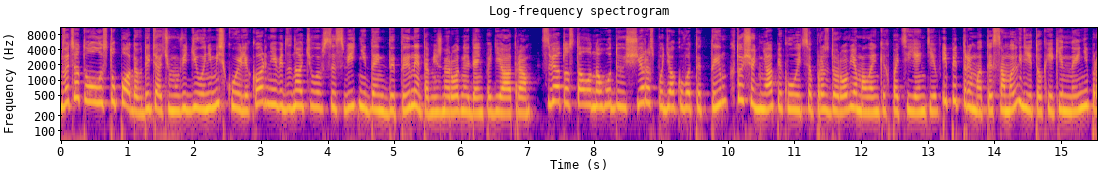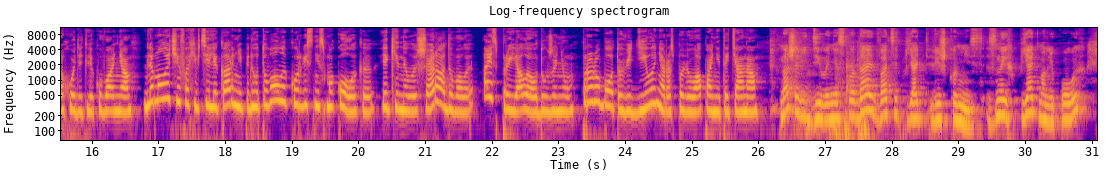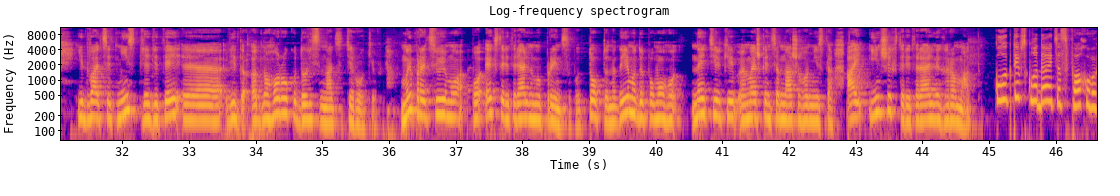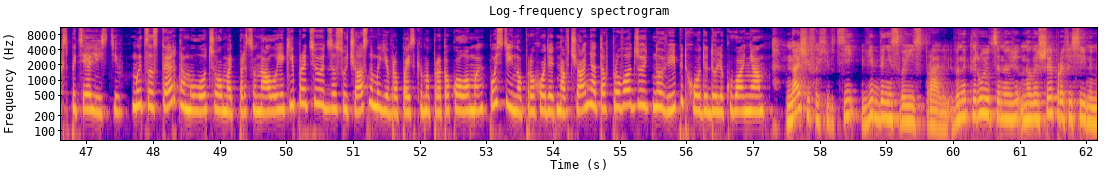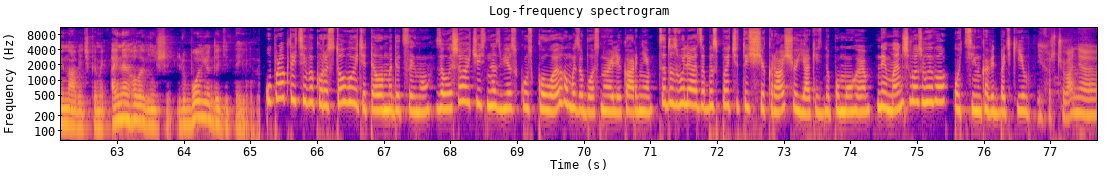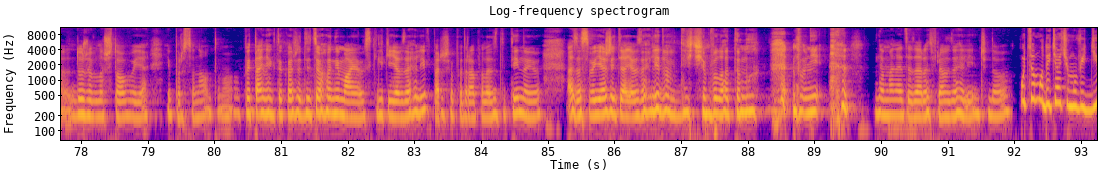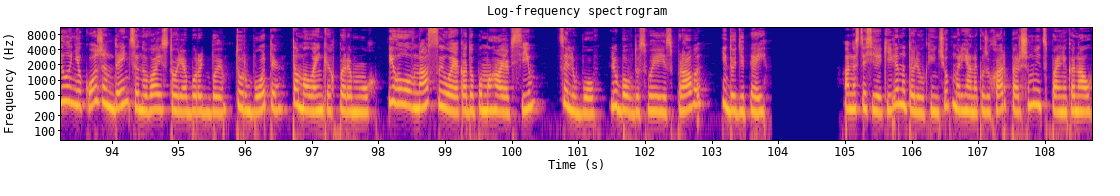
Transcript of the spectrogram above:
20 листопада в дитячому відділенні міської лікарні відзначили Всесвітній день дитини та Міжнародний день педіатра. Свято стало нагодою ще раз подякувати тим, хто щодня піклується про здоров'я маленьких пацієнтів, і підтримати самих діток, які нині проходять лікування. Для малечі фахівці лікарні підготували корисні смаколики, які не лише радували, а й сприяли одужанню. Про роботу відділення розповіла пані Тетяна. Наше відділення складає 25 ліжкомісць, з них 5 малюкових і 20 місць для дітей е, від 1 року до 18 років. Ми працюємо по екстериторіальному принципу, тобто надаємо допомогу не тільки мешканцям нашого міста, а й інших територіальних громад. Колектив складається з фахових спеціалістів, медсестер та молодшого медперсоналу, які працюють за сучасними європейськими протоколами, постійно проходять навчання та впроваджують нові підходи до лікування. Наші фахівці віддані своїй справі. Вони керуються не лише професійними навичками, а й найголовніше любов'ю до дітей. У практиці використовують і телемедицину, залишаючись на зв'язку з колегами з обласної лікарні. Це дозволяє забезпечити ще кращу якість допомоги. Не менш важлива оцінка від батьків. І харчування дуже влаштовує, і персонал. Тому питання, як то кажуть, до цього немає, оскільки я взагалі вперше потрапила з дитиною, а за своє життя я взагалі двічі була, тому мені для мене це зараз прям взагалі чудово. У цьому дитячому відділенні кожен день це нова історія боротьби, турботи та маленьких перемог. І головна сила, яка допомагає всім, це любов. Любов до своєї справи і до дітей. Анастасія Ківі, Анатолій Укінчук, Мар'яна Кожухар, перший муніципальний канал.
